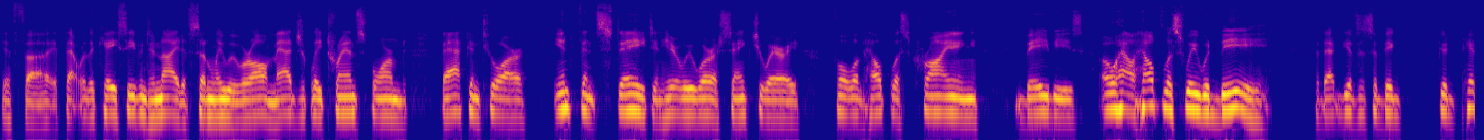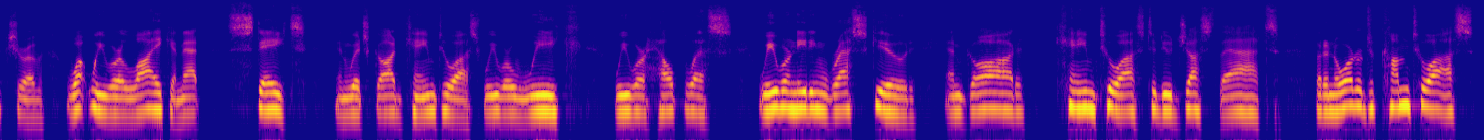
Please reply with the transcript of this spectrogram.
if uh, if that were the case even tonight? If suddenly we were all magically transformed back into our infant state, and here we were, a sanctuary full of helpless, crying babies. Oh, how helpless we would be! But that gives us a big good picture of what we were like in that state in which God came to us. We were weak. We were helpless. We were needing rescued and God came to us to do just that. But in order to come to us,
